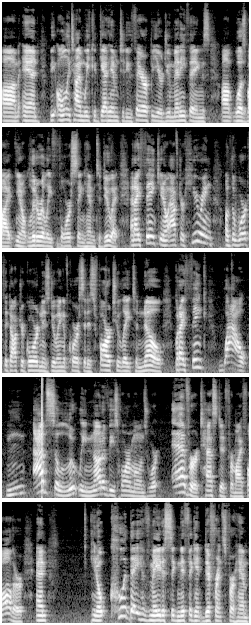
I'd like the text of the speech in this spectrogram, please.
Um, and the only time we could get him to do therapy or do many things um, was by you know literally forcing him to do it. And I think you know after hearing of the work that Dr. Gordon is doing, of course it is far too late to know. But I think wow, n- absolutely none of these hormones were ever tested for my father and you know, could they have made a significant difference for him?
